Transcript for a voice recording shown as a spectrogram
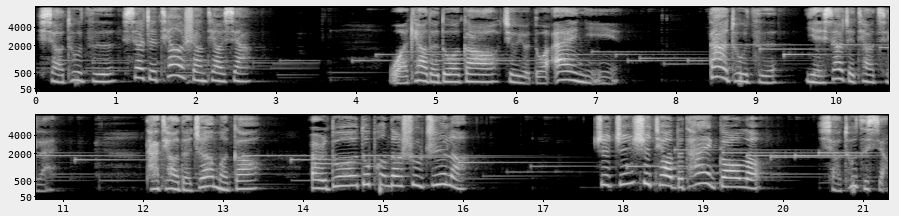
小兔子笑着跳上跳下。我跳得多高，就有多爱你。大兔子也笑着跳起来。它跳得这么高，耳朵都碰到树枝了。这真是跳得太高了，小兔子想：“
